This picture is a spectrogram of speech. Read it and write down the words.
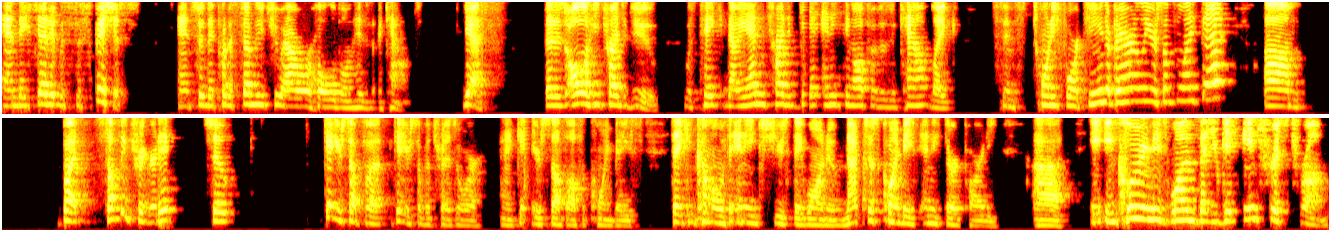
and they said it was suspicious, and so they put a 72 hour hold on his account. Yes, that is all he tried to do was take. Now he hadn't tried to get anything off of his account like since 2014, apparently, or something like that. Um, but something triggered it. So get yourself a get yourself a Trezor and get yourself off of Coinbase. They can come up with any excuse they want to, not just Coinbase, any third party, uh, including these ones that you get interest from.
